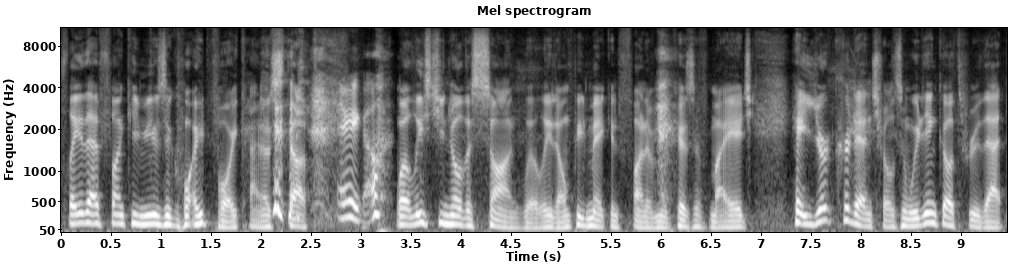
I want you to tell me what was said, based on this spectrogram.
play that funky music, white boy kind of stuff. There you go. Well, at least you know the song, Lily. Don't be making fun of me because of my age. Hey, your credentials, and we didn't go through that,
